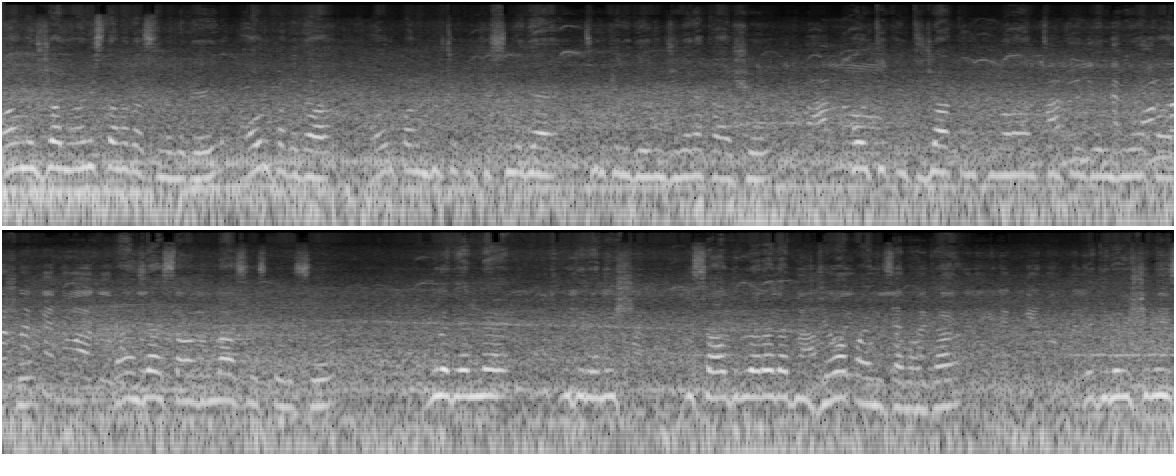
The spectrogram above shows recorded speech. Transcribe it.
yalnızca Yunanistan'a da sınırlı değil, Avrupa'da da, Avrupa'nın birçok ülkesinde de Türkiye'li devrimcilere karşı, politik iltica hakkını kullanan Türkiye'li devrimcilere karşı benzer saldırılar söz konusu. Bu nedenle bu direniş bu saldırılara da bir cevap aynı zamanda. Ve direnişimiz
